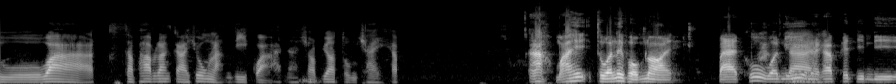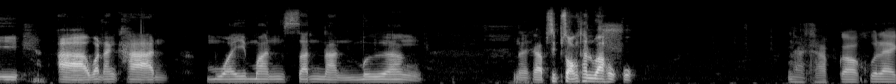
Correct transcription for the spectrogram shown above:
ดูว่าสภาพร่างกายช่วงหลังดีกว่านะชอบยอดธงชัยครับอะมาให้ทวนให้ผมหน่อยแปดคู่วันนี้ได้นะครับ เพชรยินดี อ่าวันอังคาร มวยมันสนั่นเมืองนะครับสิบสองธันวาหกหกนะครับ ก็คู่แรก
